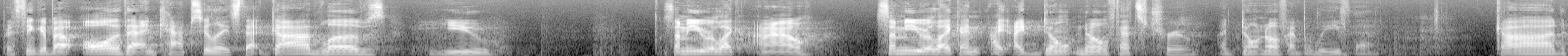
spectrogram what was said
But I think about all of that encapsulates that God loves you. Some of you are like, I know. Some of you are like, I, I, I don't know if that's true. I don't know if I believe that. God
